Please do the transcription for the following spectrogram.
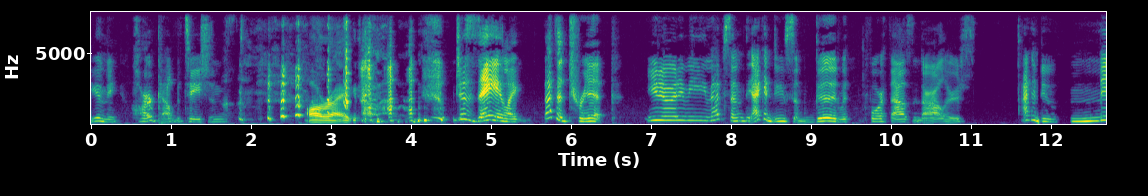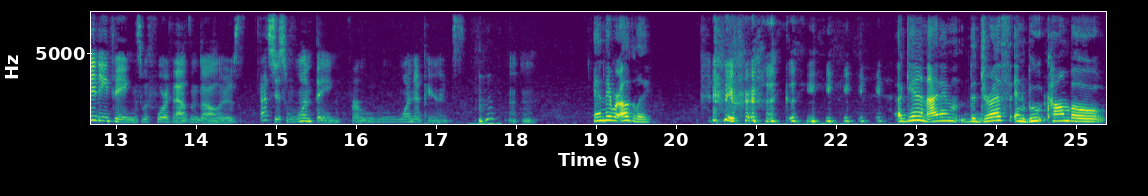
give me heart palpitations. All right. Just saying, like, that's a trip. You know what I mean? That's something I can do some good with four thousand dollars. I can do many things with four thousand dollars. That's just one thing for one appearance. Mhm. And they were ugly. they were ugly. Again, I didn't. The dress and boot combo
